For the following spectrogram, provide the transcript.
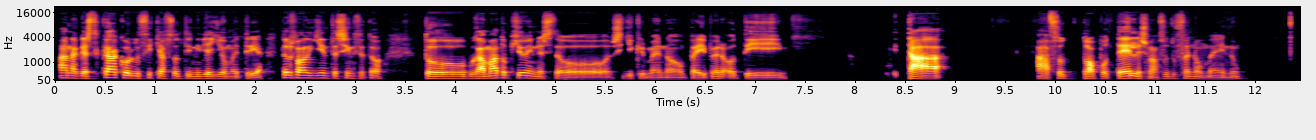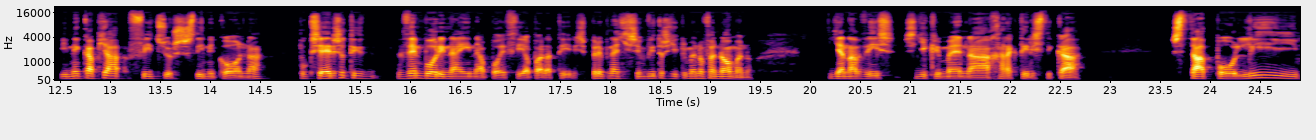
αναγκαστικά ακολουθεί και αυτό την ίδια γεωμετρία. Τέλος πάντων γίνεται σύνθετο. Το γαμάτο ποιο είναι στο συγκεκριμένο paper, ότι τα, αυτό το αποτέλεσμα αυτού του φαινομένου είναι κάποια features στην εικόνα που ξέρεις ότι δεν μπορεί να είναι από ευθεία παρατήρηση. Πρέπει να έχει συμβεί το συγκεκριμένο φαινόμενο για να δεις συγκεκριμένα χαρακτηριστικά. Στα πολύ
